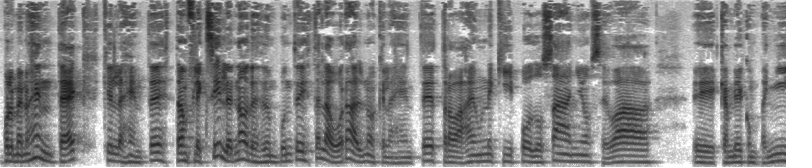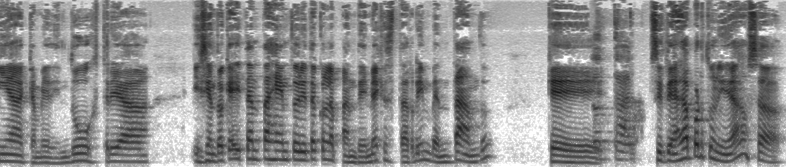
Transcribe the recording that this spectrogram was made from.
por lo menos en tech, que la gente es tan flexible, ¿no? Desde un punto de vista laboral, ¿no? Que la gente trabaja en un equipo dos años, se va, eh, cambia de compañía, cambia de industria. Y siento que hay tanta gente ahorita con la pandemia que se está reinventando que Total. si tienes la oportunidad, o sea,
